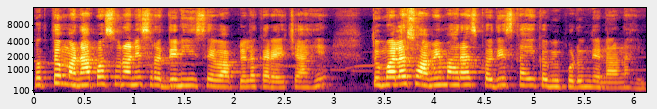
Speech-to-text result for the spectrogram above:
फक्त मनापासून आणि श्रद्धेने ही सेवा आपल्याला करायची आहे. तुम्हाला स्वामी महाराज कधीच काही कमी पडून देणार नाहीत.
